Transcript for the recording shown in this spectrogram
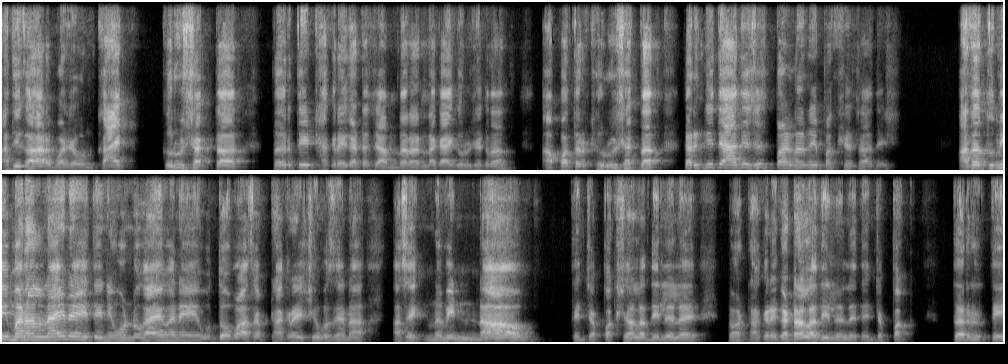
अधिकार बजावून काय करू शकतात? तर ते ठाकरे गटाच्या आमदारांना काय करू शकतात? अपात्र ठरू शकतात. कारण की ते आदेशच पाळणार नाही पक्षाचा आदेश. आता तुम्ही म्हणाल नाही नाही ते निवडणूक आयोगाने उद्धव बाळासाहेब ठाकरे शिवसेना असं एक नवीन नाव त्यांच्या पक्षाला दिलेलं आहे किंवा ठाकरे गटाला दिलेलं आहे त्यांच्या पक तर ते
